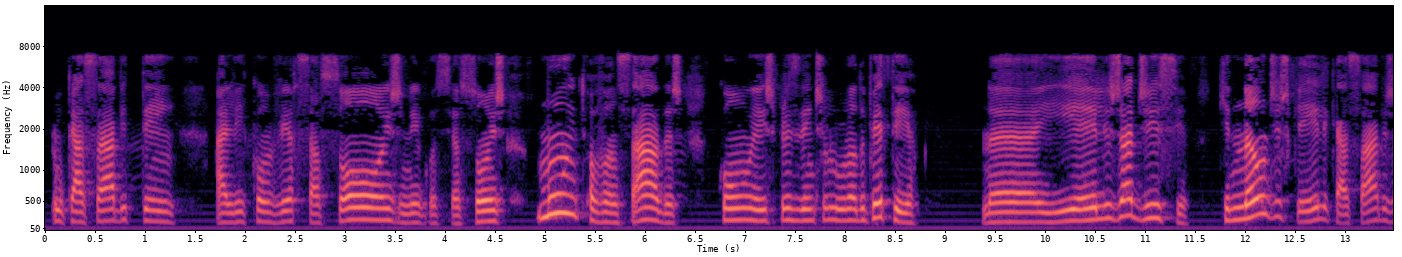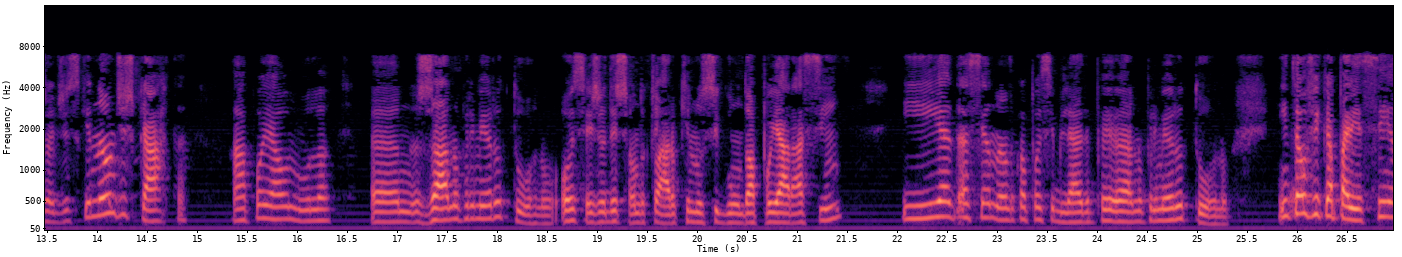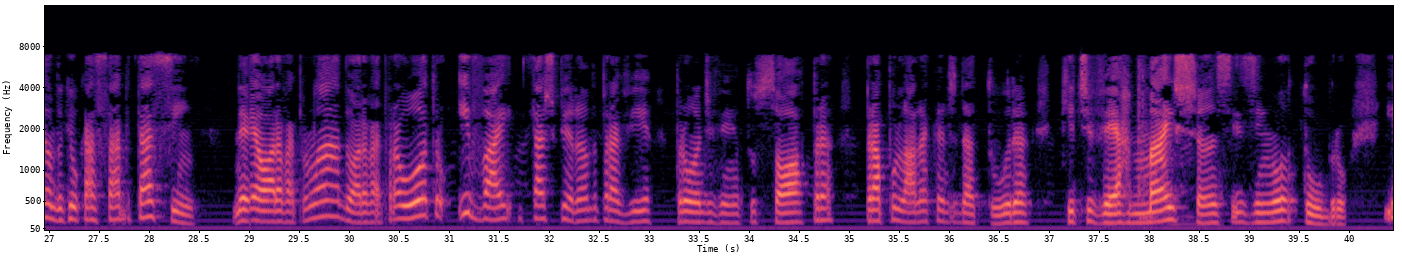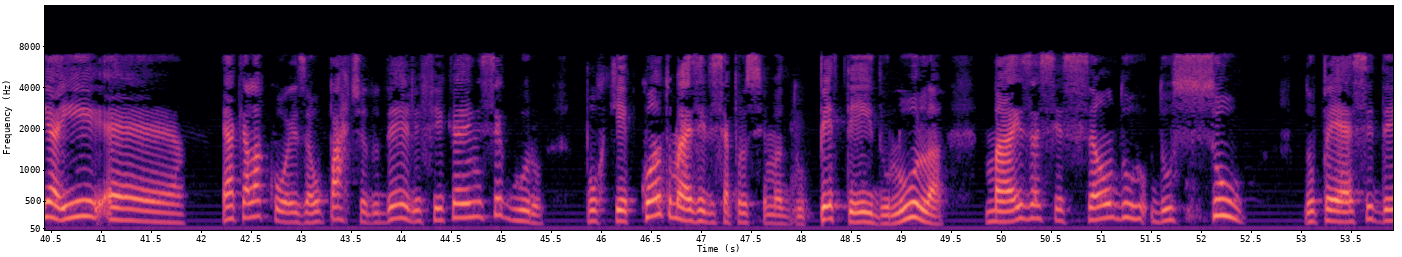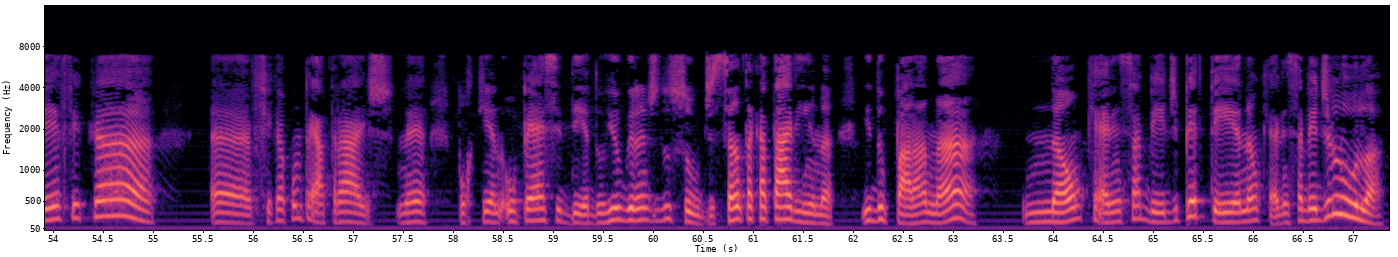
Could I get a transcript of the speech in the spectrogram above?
o Kassab tem ali conversações, negociações muito avançadas com o ex-presidente Lula do PT. Né? E ele já disse que não diz que ele, Kassab, já disse que não descarta apoiar o Lula já no primeiro turno, ou seja, deixando claro que no segundo apoiará sim e acenando com a possibilidade de apoiar no primeiro turno. Então fica parecendo que o Kassab está assim, né? Hora vai para um lado, hora vai para outro e vai estar tá esperando para ver para onde vento sopra para pular na candidatura que tiver mais chances em outubro. E aí é, é aquela coisa, o partido dele fica inseguro porque quanto mais ele se aproxima do PT e do Lula, mais a seção do, do sul do PSD fica, é, fica com o pé atrás, né? Porque o PSD do Rio Grande do Sul, de Santa Catarina e do Paraná não querem saber de PT, não querem saber de Lula.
